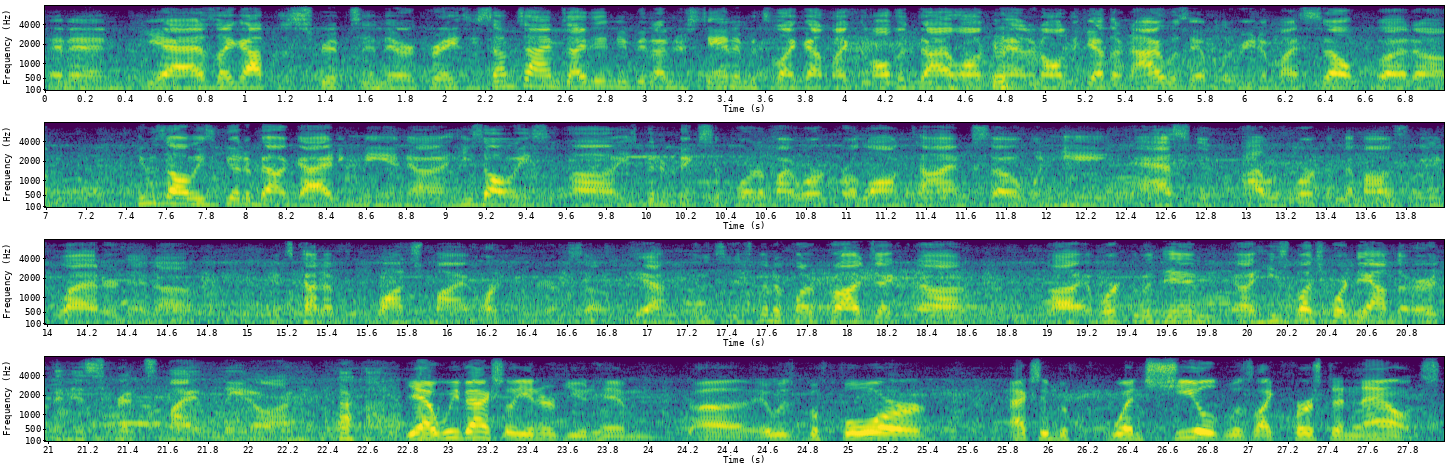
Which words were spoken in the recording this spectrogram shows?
And then, yeah, as I got the scripts in there, crazy. Sometimes I didn't even understand them until I got like all the dialogue and had it all together, and I was able to read it myself. But um, he was always good about guiding me, and uh, he's always uh, he's been a big supporter of my work for a long time. So when he asked if I would work with him, I was really flattered, and uh, it's kind of launched my art career. So yeah, it's, it's been a fun project. Uh, uh, and working with him, uh, he's much more down to earth than his scripts might lead on. Yeah, we've actually interviewed him. Uh, it was before, actually, when Shield was like first announced.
